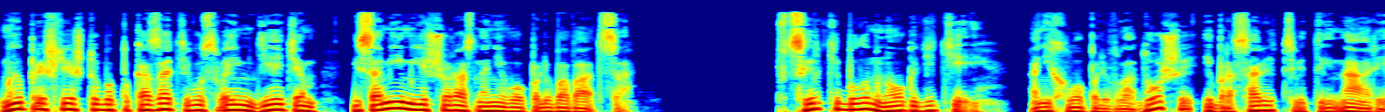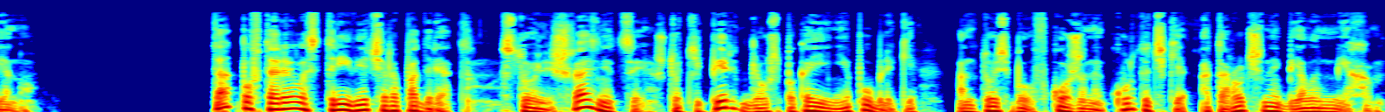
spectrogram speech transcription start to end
Мы пришли, чтобы показать его своим детям и самим еще раз на него полюбоваться. В цирке было много детей. Они хлопали в ладоши и бросали цветы на арену. Так повторялось три вечера подряд, с той лишь разницей, что теперь для успокоения публики Антось был в кожаной курточке, отороченной белым мехом,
